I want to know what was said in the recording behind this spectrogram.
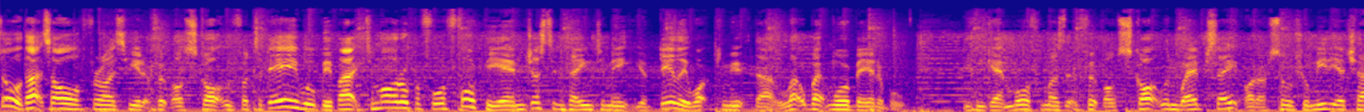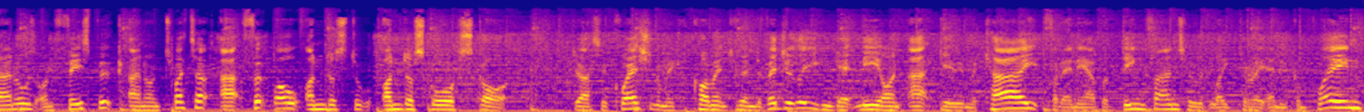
So that's all for us here at Football Scotland for today. We'll be back tomorrow before 4pm, just in time to make your daily work commute that little bit more bearable. You can get more from us at the Football Scotland website or our social media channels on Facebook and on Twitter at football underscore, Scott. To ask a question or make a comment to individually, you can get me on at Gary Mackay for any Aberdeen fans who would like to write in and complain.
